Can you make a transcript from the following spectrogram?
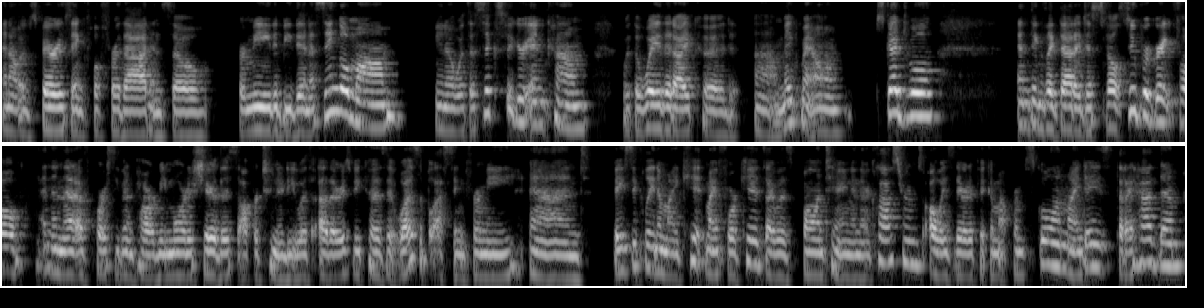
And i was very thankful for that. And so for me to be then a single mom you know, with a six figure income, with a way that I could um, make my own schedule and things like that. I just felt super grateful. And then that, of course, even empowered me more to share this opportunity with others because it was a blessing for me. And basically, to my kid, my four kids, I was volunteering in their classrooms, always there to pick them up from school on my days that I had them.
